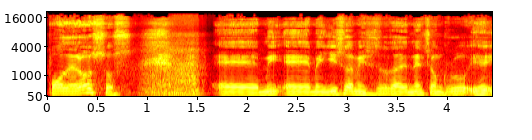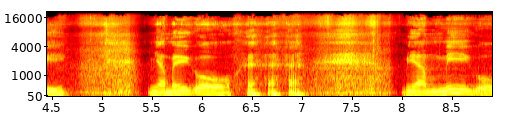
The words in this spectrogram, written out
poderosos eh, mi- eh, mellizos de Minnesota de Nelson Cruz y, y mi amigo, mi amigo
